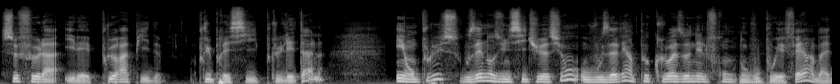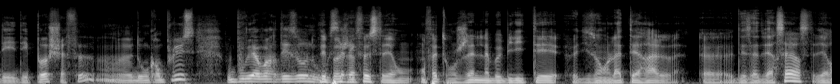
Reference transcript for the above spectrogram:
ce feu-là, il est plus rapide, plus précis, plus létal. Et en plus, vous êtes dans une situation où vous avez un peu cloisonné le front. Donc vous pouvez faire bah, des, poches à feu. Hein. Donc en plus, vous pouvez avoir des zones où... Des poches à feu, c'est-à-dire en fait on gêne la mobilité, disons, latérale euh, des adversaires, c'est-à-dire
